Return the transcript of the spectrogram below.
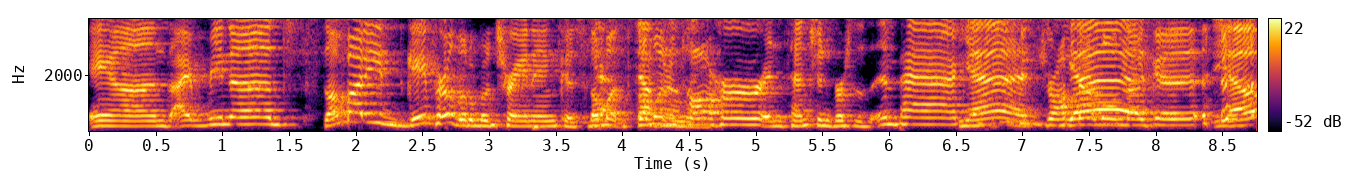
And Irina, somebody gave her a little bit of training because someone Yes, someone taught her intention versus impact. Yes. she dropped yes. that little nugget. Yep.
